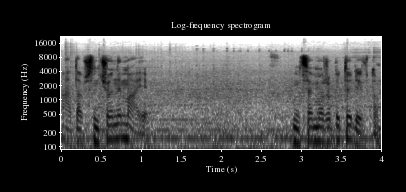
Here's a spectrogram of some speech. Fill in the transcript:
А, там ж нічого немає. Це може бути ліфтом.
